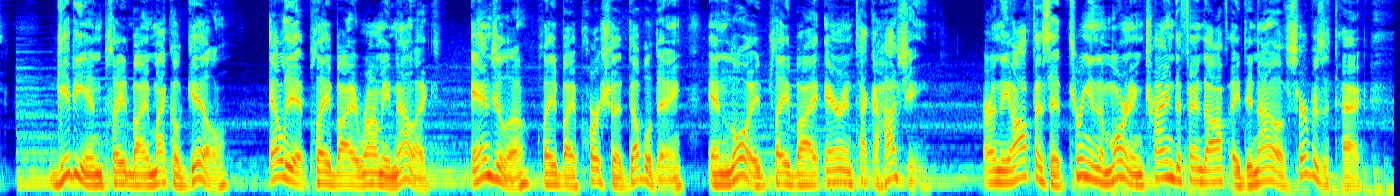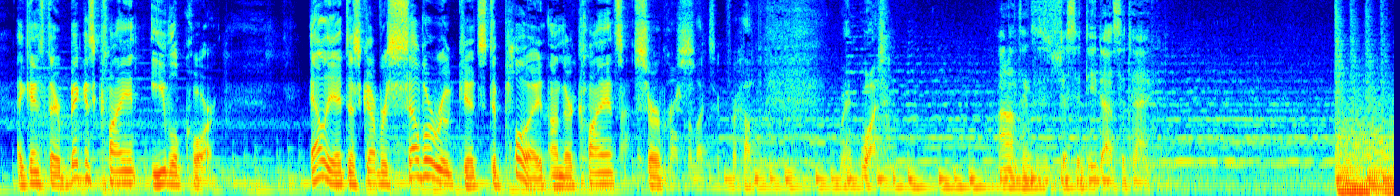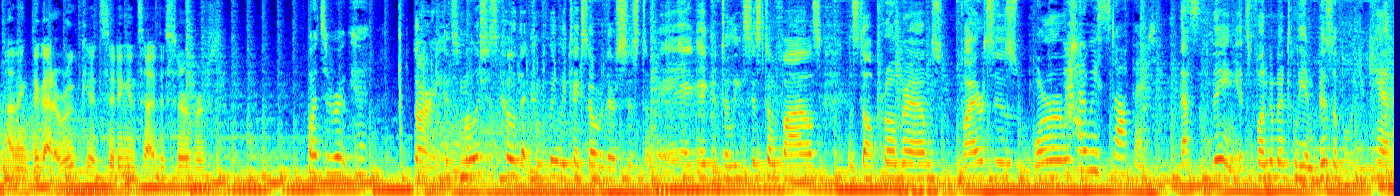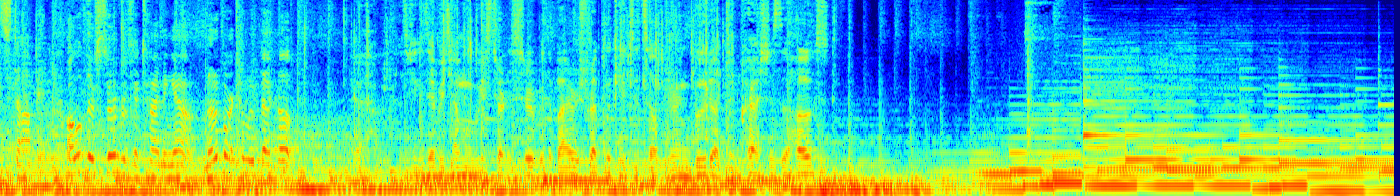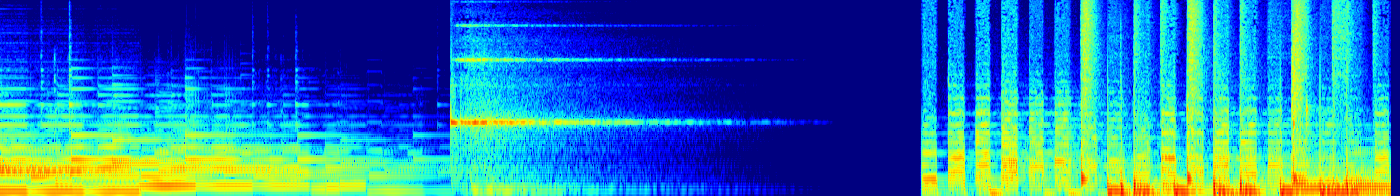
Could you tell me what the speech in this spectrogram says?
Gideon, played by Michael Gill, Elliot, played by Rami Malek, Angela, played by Portia Doubleday, and Lloyd, played by Aaron Takahashi, are in the office at 3 in the morning trying to fend off a denial of service attack against their biggest client, Evil Corp. Elliot discovers several rootkits deployed on their client's servers. Alexa for help. Wait, what? I don't think this is just a DDoS attack. I think they got a rootkit sitting inside the servers. What's a rootkit? Sorry, it's malicious code that completely takes over their system. It, it, could delete system files, install programs, viruses, worms. How do we stop it? That's the thing. It's fundamentally invisible. You can't stop it. All of their servers are timing out. None of them are coming back up. Yeah, that's because every time we restart a server, the virus replicates itself during boot up and crashes the host.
